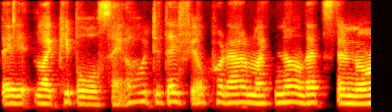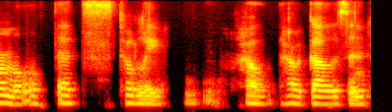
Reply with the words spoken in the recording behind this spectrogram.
they like people will say oh did they feel put out? I'm like no that's their normal. That's totally how how it goes. And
